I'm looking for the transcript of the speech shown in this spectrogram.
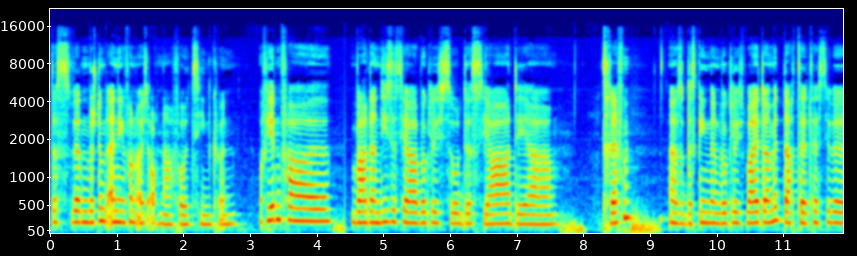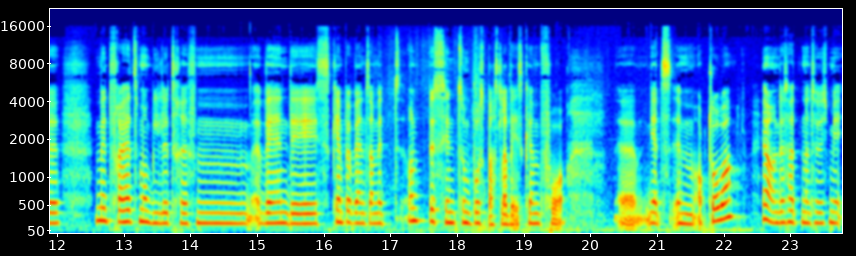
das werden bestimmt einige von euch auch nachvollziehen können. Auf jeden Fall war dann dieses Jahr wirklich so das Jahr der Treffen also das ging dann wirklich weiter mit Dachzeltfestival, mit Freiheitsmobile Treffen, Van Days, Camper Summit und bis hin zum Busbastler Basecamp vor äh, jetzt im Oktober. Ja, und das hat natürlich mir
